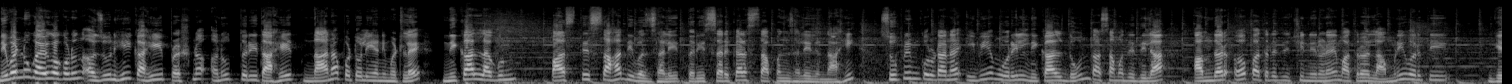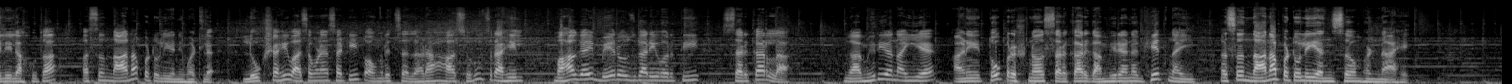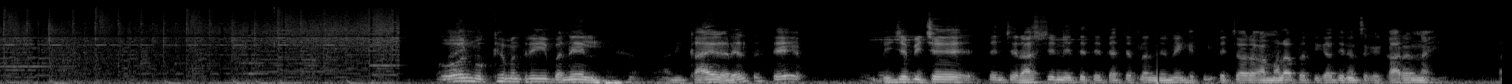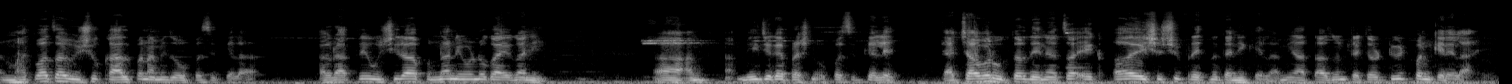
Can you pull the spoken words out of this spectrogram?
निवडणूक आयोगाकडून अजूनही काही प्रश्न अनुत्तरित आहेत. नाना पटोले यांनी म्हटलंय निकाल लागून पाच ते सहा दिवस झाले तरी सरकार स्थापन झालेलं नाही. सुप्रीम कोर्टानं ईव्हीएमवरील निकाल दोन तासामध्ये दिला. आमदार अपात्रतेची निर्णय मात्र लांबणीवरती गेलेला होता असं नाना पटोले यांनी म्हटलं लोकशाही वाचवण्यासाठी काँग्रेसचा लढा हा सुरूच राहील. महागाई बेरोजगारीवरती सरकारला गांभीर्य नाही आहे आणि तो प्रश्न सरकार गांभीर्यानं घेत नाही असं नाना पटोले यांचं म्हणणं आहे. कोण मुख्यमंत्री बनेल आणि काय करेल तर ते बीजेपीचे त्यांचे राष्ट्रीय नेते ते त्याच्यातला निर्णय घेतील. त्याच्यावर आम्हाला प्रतिकार देण्याचं काही कारण नाही. आणि महत्त्वाचा इश्यू काल पण आम्ही जो उपस्थित केला काल रात्री उशिरा पुन्हा निवडणूक आयोगाने आम- मी जे काही प्रश्न उपस्थित केले त्याच्यावर उत्तर देण्याचा एक अयशस्वी प्रयत्न त्यांनी केला. मी आता अजून त्याच्यावर ट्विट पण केलेला आहे.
